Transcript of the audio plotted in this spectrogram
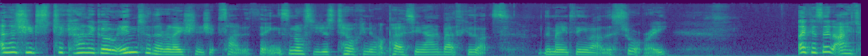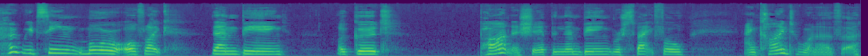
And actually, just to kind of go into the relationship side of things, and obviously just talking about Percy and Annabeth because that's the main thing about the story like I said, I'd hope we'd seen more of like them being a good partnership and them being respectful and kind to one another.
